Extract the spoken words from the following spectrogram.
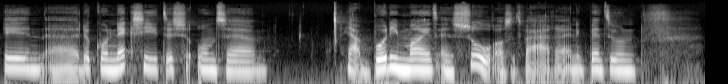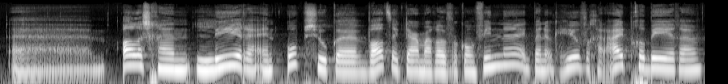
in uh, de connectie tussen onze ja, body, mind en soul, als het ware. En ik ben toen uh, alles gaan leren en opzoeken wat ik daar maar over kon vinden. Ik ben ook heel veel gaan uitproberen.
